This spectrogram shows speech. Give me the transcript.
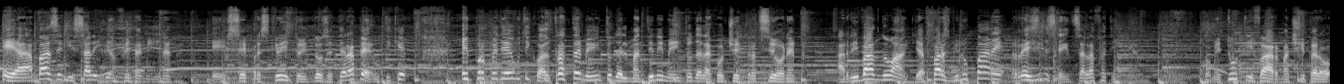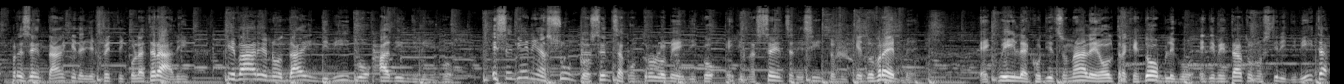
è a base di sali di anfetamina e, se prescritto in dose terapeutiche, è propedeutico al trattamento del mantenimento della concentrazione, arrivando anche a far sviluppare resistenza alla fatica. Come tutti i farmaci però presenta anche degli effetti collaterali che variano da individuo ad individuo e se viene assunto senza controllo medico ed in assenza dei sintomi che dovrebbe, e qui il condizionale oltre che d'obbligo è diventato uno stile di vita,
